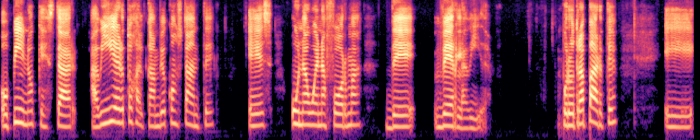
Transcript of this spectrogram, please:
opino que estar abiertos al cambio constante es una buena forma de ver la vida. Por otra parte, eh,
